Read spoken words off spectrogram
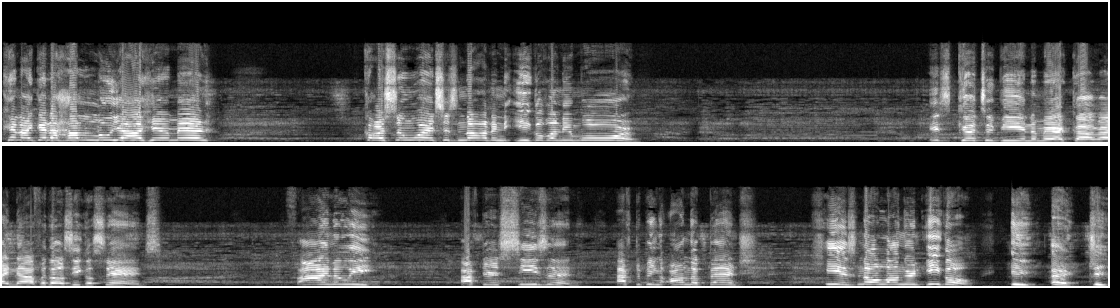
Can I get a hallelujah out here, man? Carson Wentz is not an Eagle anymore. It's good to be in America right now for those Eagles fans. Finally, after a season, after being on the bench, he is no longer an Eagle. E A G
